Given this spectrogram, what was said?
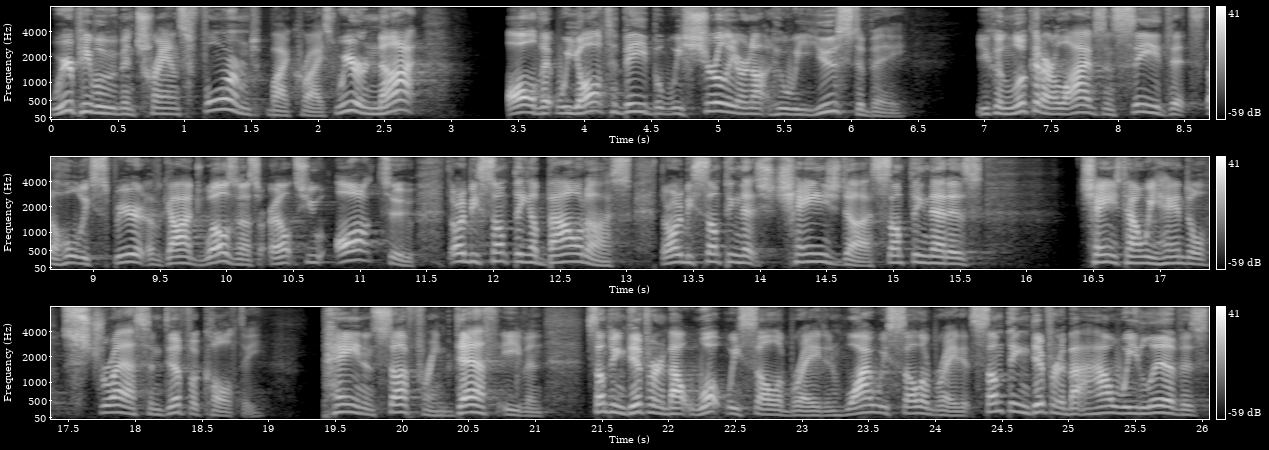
We're people who've been transformed by Christ. We are not all that we ought to be, but we surely are not who we used to be. You can look at our lives and see that the Holy Spirit of God dwells in us, or else you ought to. There ought to be something about us. There ought to be something that's changed us, something that has changed how we handle stress and difficulty, pain and suffering, death, even. Something different about what we celebrate and why we celebrate it. Something different about how we live as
